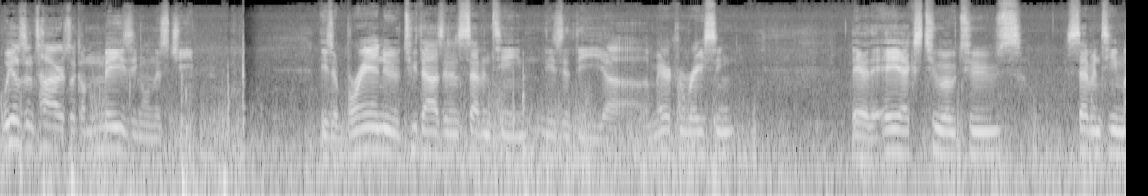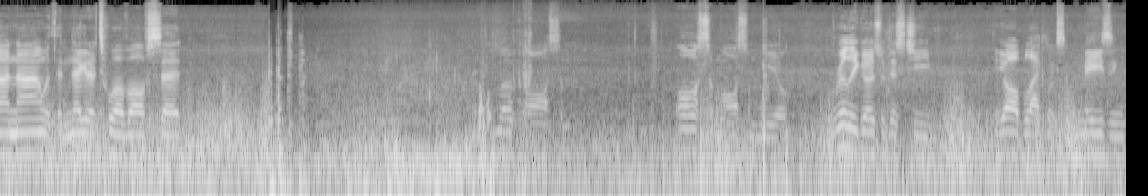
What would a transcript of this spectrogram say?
Wheels and tires look amazing on this Jeep. These are brand new to 2017. These are the uh, American Racing. They are the AX202s, 17 by 9 with a negative 12 offset. Awesome, awesome awesome wheel. Really goes with this Jeep. The all black looks amazing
